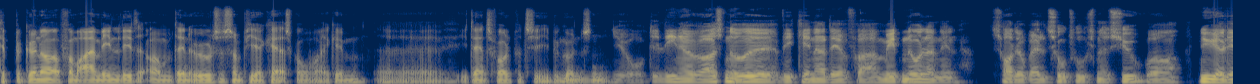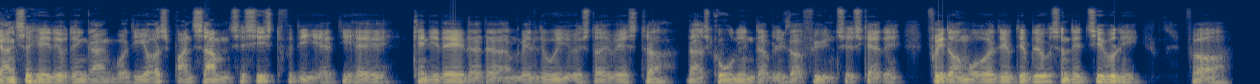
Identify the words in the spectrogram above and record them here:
Det begynder for mig at minde lidt om den øvelse, som Pia Kærsgaard var igennem øh, i Dansk Folkeparti i begyndelsen. Mm, jo, det ligner jo også noget, vi kender der fra midt-nullerne. Så var det jo valgt 2007, hvor Ny Alliance hed det jo dengang, hvor de også brændte sammen til sidst, fordi at de havde kandidater, der meldte ud i Øst og i Vest, og Lars Kolin, der ville gøre Fyn til skattefrit område. Det, det blev sådan lidt tivoli for,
